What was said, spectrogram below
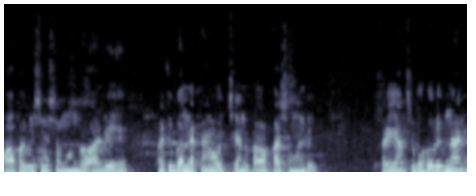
పాప విశేషం ఉందో అది ప్రతిబంధకంగా వచ్చేందుకు అవకాశం ఉంది. శ్రేయాంశ బహు విజ్ఞాని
